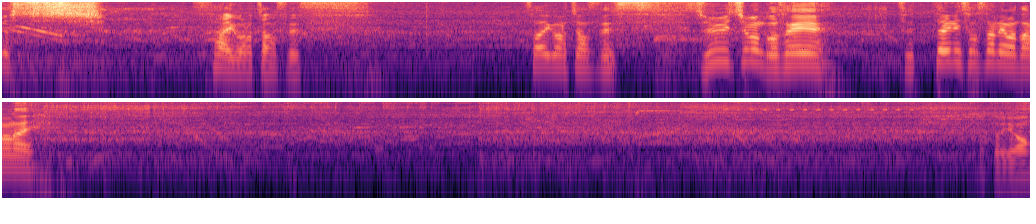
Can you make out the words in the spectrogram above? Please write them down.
よし。最後のチャンスです。最後のチャンスです。11万5000円。絶対に刺さねばならない。あと4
